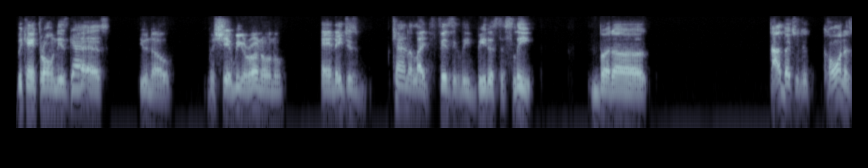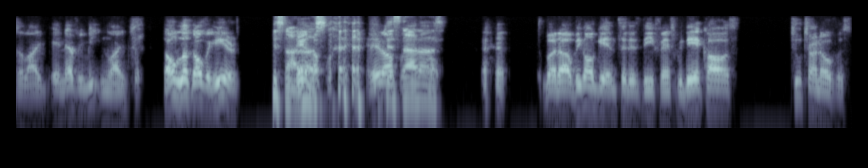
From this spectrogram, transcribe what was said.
we can't throw on these guys, you know, but shit, we can run on them, and they just kind of like physically beat us to sleep. But uh, I bet you the corners are like in every meeting, like, don't look over here. It's not It us. it it's not us. but uh, we gonna get into this defense. We did cause two turnovers.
